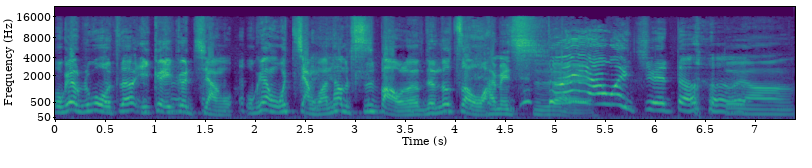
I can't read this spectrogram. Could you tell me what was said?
我跟你讲，如果我真的一个一个讲，我跟你讲，我讲完他们吃饱了，人都走，我还没吃、欸。对呀、啊，我也觉得。对啊。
